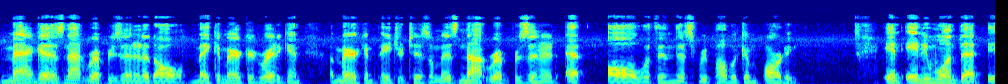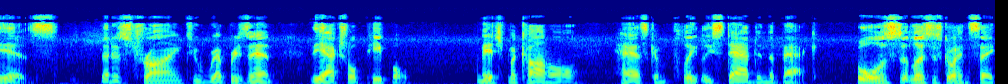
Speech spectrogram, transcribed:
MAGA is not represented at all. Make America Great Again, American patriotism is not represented at all within this Republican Party. And anyone that is, that is trying to represent the actual people, Mitch McConnell has completely stabbed in the back. Well, let's, let's just go ahead and say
